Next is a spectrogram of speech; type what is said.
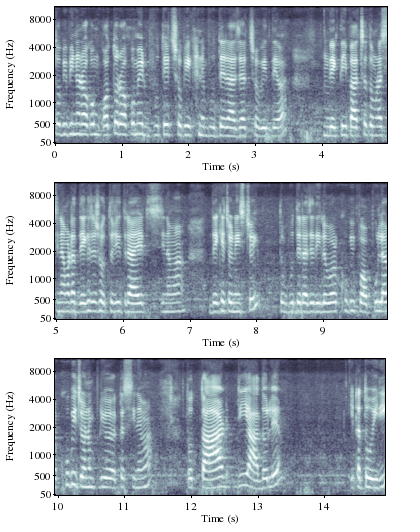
তো বিভিন্ন রকম, কত রকমের ভূতের ছবি এখানে, ভূতের রাজার ছবি দেওয়া। দেখতেই পাচ্ছ তোমরা সিনেমাটা দেখেছ? সত্যজিৎ রায়ের সিনেমা দেখেছ নিশ্চয়ই। তো ভূতের রাজা দিলবর খুবই পপুলার খুবই জনপ্রিয় একটা সিনেমা তো তারই আদলে এটা তৈরি।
